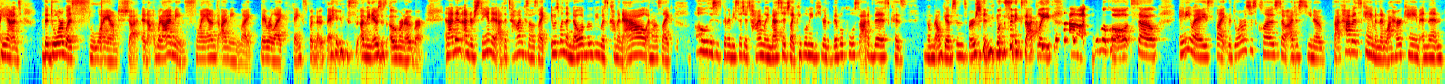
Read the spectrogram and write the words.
And the door was slammed shut. And when I mean slammed, I mean like they were like, thanks, but no thanks. I mean, it was just over and over. And I didn't understand it at the time because I was like, it was when the Noah movie was coming out. And I was like, oh, this is going to be such a timely message. Like people need to hear the biblical side of this because you know Mel Gibson's version wasn't exactly uh, biblical. So, anyways, like the door was just closed. So I just you know Five Habits came, and then Why Her came, and then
